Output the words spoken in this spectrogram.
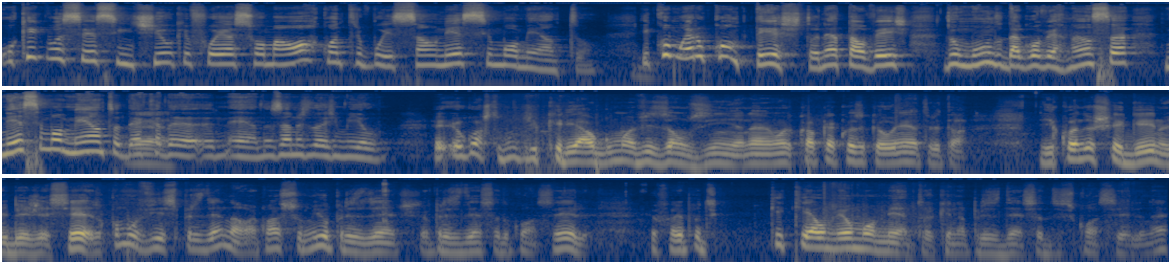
o que você sentiu que foi a sua maior contribuição nesse momento? E como era o contexto, né, talvez, do mundo da governança nesse momento, década, é. É, nos anos 2000? Eu gosto muito de criar alguma visãozinha, né? Qualquer coisa que eu entro e tal. E quando eu cheguei no IBGC, como vice-presidente, não, quando assumi o presidente, a presidência do conselho, eu falei, putz, o que, que é o meu momento aqui na presidência desse conselho, né?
